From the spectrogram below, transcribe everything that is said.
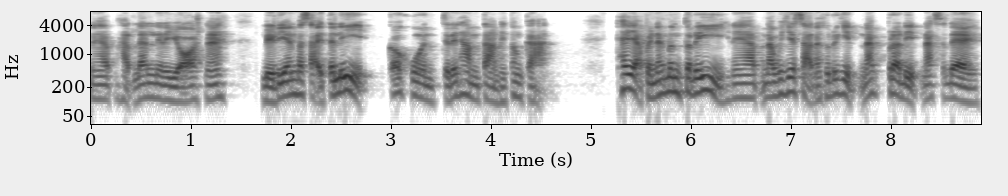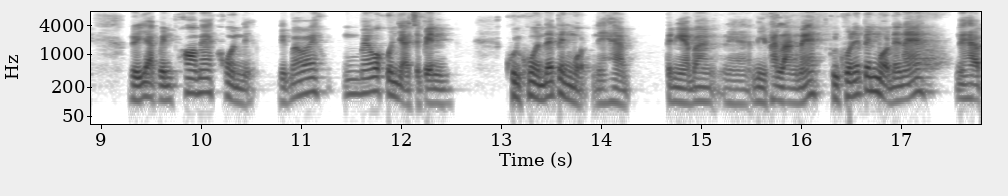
นะครับ หัดเล่นเรือยอชนะ หรือเรียนภาษาอิตาลีก็ควรจะได้ทำตามที่ต้องการ ถ้าอยากเป็นนักดนตรีนะครับ นักวิทยาศาสตร์ นักธุรกิจ นักประดิษฐ์ นักแสดง หรืออยากเป็นพ่อแม่คนเนี่ย หรือไม่ว่าไม่ว่าคุณอยากจะเป็น คุณควรได้เป็นหมดนะครับ เป็นไงบ้างนะฮะมีพลังไหมคุณควรได้เป็นหมดเลยนะนะครับ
